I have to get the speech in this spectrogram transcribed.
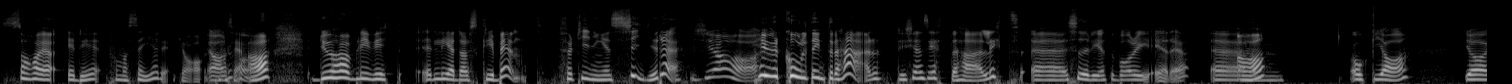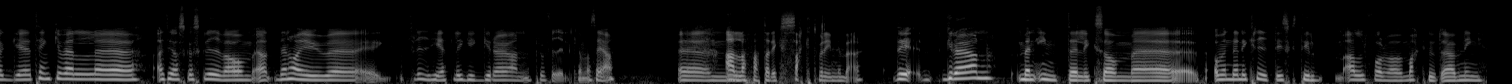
så har jag, är det, får man säga det? Ja, Ja, man säga. ja. Du har blivit ledarskribent för tidningen Syre. ja. Hur coolt är inte det här? Det känns jättehärligt. Uh, Syre Göteborg är det. Ehm, Ja. Och ja, jag eh, tänker väl eh, att jag ska skriva om, den har ju uh, frihetlig grön profil kan man säga. Ehm, Alla fattar exakt vad det innebär. det, grön, men inte liksom, ja, men den är kritisk till all form av maktutövning.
